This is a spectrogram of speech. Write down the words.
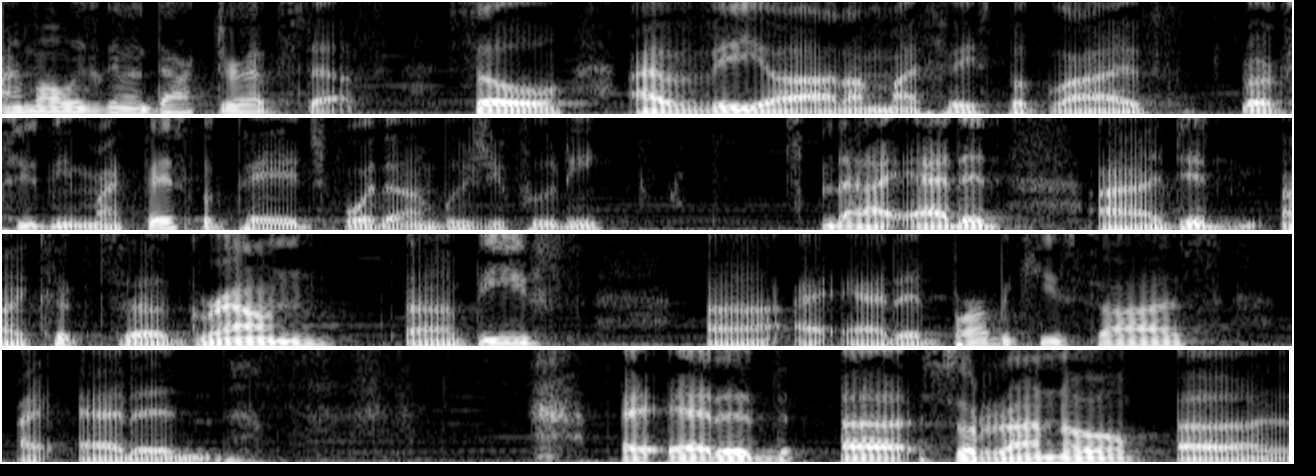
I'm always going to doctor up stuff. So I have a video out on my Facebook Live, or excuse me, my Facebook page for the Unbougie Foodie that I added. I did. I cooked uh, ground uh, beef. Uh, I added barbecue sauce. I added. I added uh, serrano uh,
